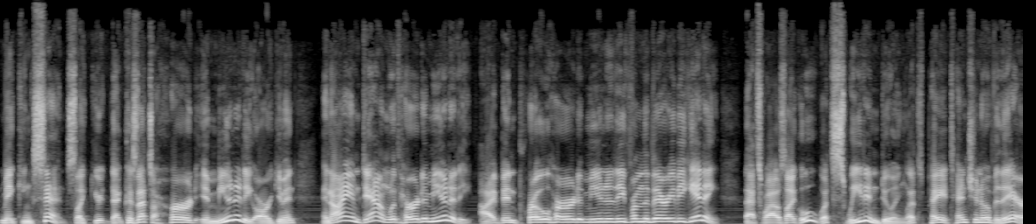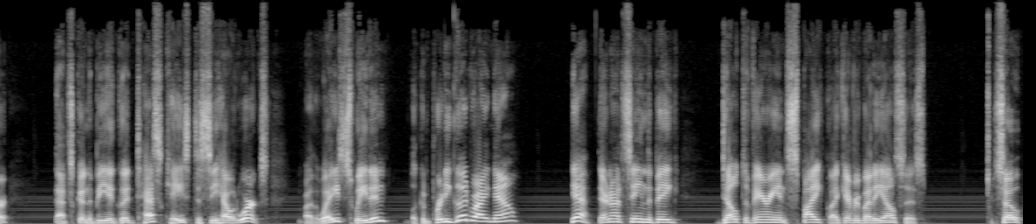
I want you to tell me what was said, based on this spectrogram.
making sense. Like you're that because that's a herd immunity argument, and I am down with herd immunity. I've been pro herd immunity from the very beginning. That's why I was like, "Ooh, what's Sweden doing? Let's pay attention over there." That's going to be a good test case to see how it works. By the way, Sweden looking pretty good right now. Yeah, they're not seeing the big Delta variant spike like everybody else is. So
